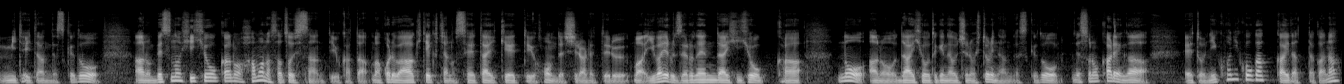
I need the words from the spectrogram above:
見ていたんですけどあの別の批評家の浜野聡さんっていう方、まあ、これは「アーキテクチャの生態系」っていう本で知られてる、まあ、いわゆる0年代批評家のあの代表的なうちの一人なんですけどでその彼が、えっと、ニコニコ学会だったかな？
